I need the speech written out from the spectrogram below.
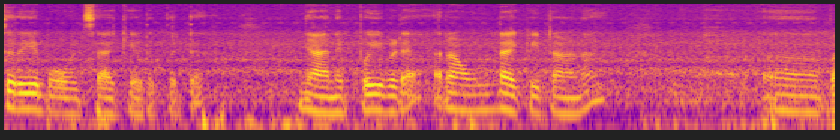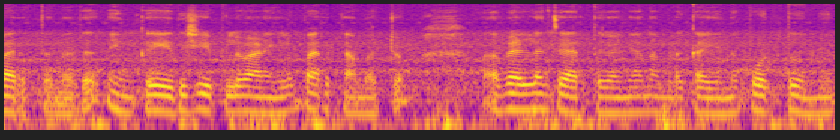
ചെറിയ ബോൾസ് ആക്കി എടുത്തിട്ട് ഞാനിപ്പോൾ ഇവിടെ റൗണ്ട് ആക്കിയിട്ടാണ് പരത്തുന്നത്. നിങ്ങൾക്ക് ഏത് ഷേപ്പിൽ വേണമെങ്കിലും പരത്താൻ പറ്റും. വെള്ളം ചേർത്ത് കഴിഞ്ഞാൽ നമ്മുടെ കയ്യിൽ നിന്ന് പൊട്ടൊന്നും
